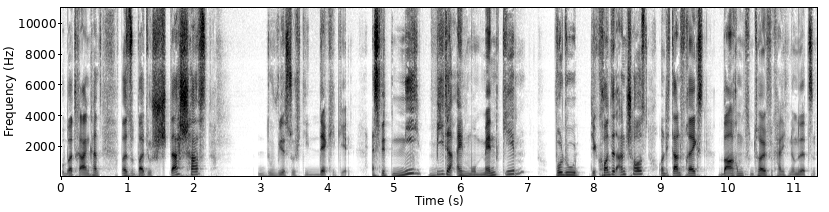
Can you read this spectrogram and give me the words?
übertragen kannst, weil sobald du das schaffst, du wirst durch die Decke gehen. Es wird nie wieder einen Moment geben, wo du dir Content anschaust und dich dann fragst, warum zum Teufel kann ich ihn umsetzen?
